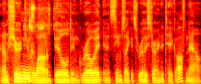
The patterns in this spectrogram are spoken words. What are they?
And I'm sure mm-hmm. it took a while to build and grow it, and it seems like it's really starting to take off now.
